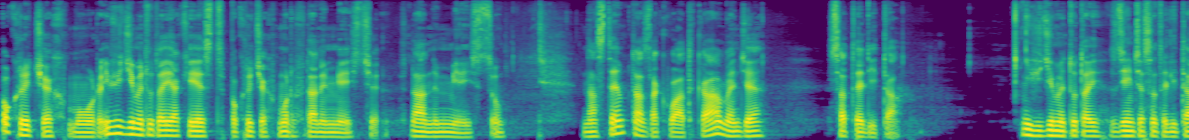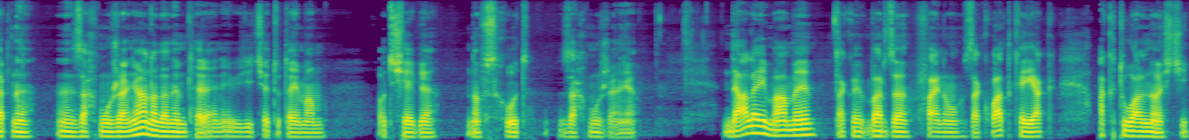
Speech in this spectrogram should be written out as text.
Pokrycie chmur i widzimy tutaj jakie jest pokrycie chmur w danym miejscu. W danym miejscu. Następna zakładka będzie satelita. I widzimy tutaj zdjęcia satelitarne e, zachmurzenia na danym terenie. Widzicie, tutaj mam od siebie na wschód zachmurzenia. Dalej mamy taką bardzo fajną zakładkę jak aktualności.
